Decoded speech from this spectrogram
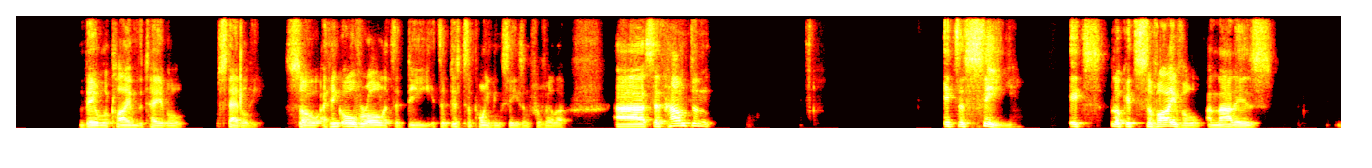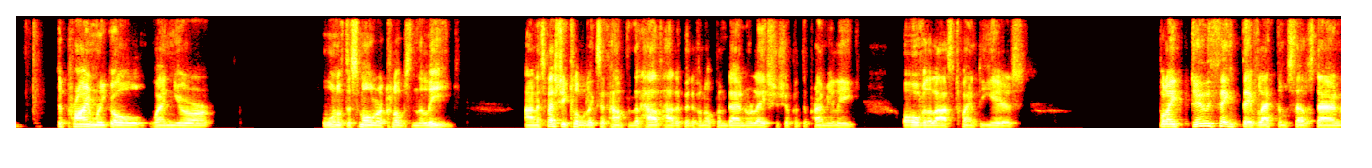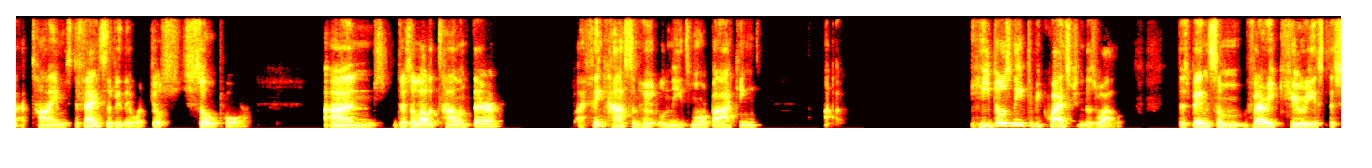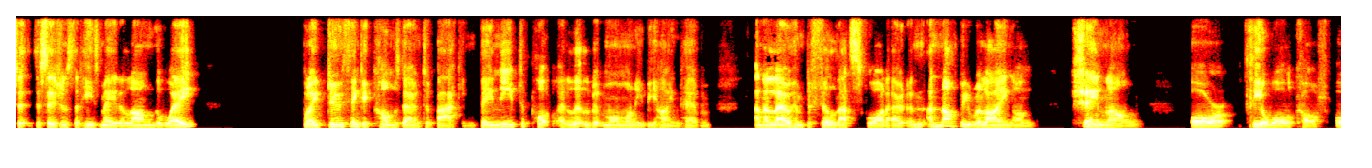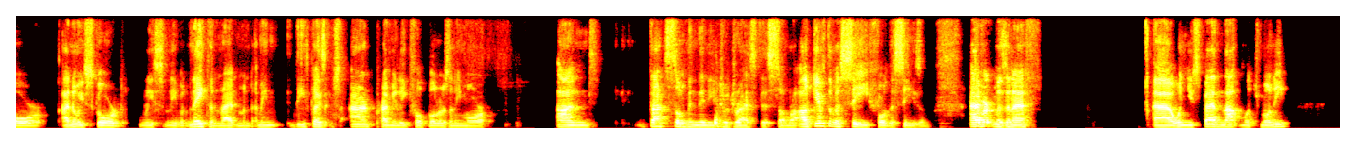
they will climb the table steadily. So I think overall it's a D. It's a disappointing season for Villa. Uh, Southampton, it's a C. It's look, it's survival, and that is the primary goal when you're one of the smaller clubs in the league, and especially club like Southampton that have had a bit of an up and down relationship with the Premier League over the last 20 years. But I do think they've let themselves down at times. Defensively, they were just so poor. And there's a lot of talent there. I think Hasenhüttl needs more backing. He does need to be questioned as well there's been some very curious de- decisions that he's made along the way. But I do think it comes down to backing. They need to put a little bit more money behind him and allow him to fill that squad out and, and not be relying on Shane Long or Theo Walcott or I know he scored recently, but Nathan Redmond. I mean, these guys just aren't Premier League footballers anymore. And that's something they need to address this summer. I'll give them a C for the season. Everton is an F. Uh, when you spend that much money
